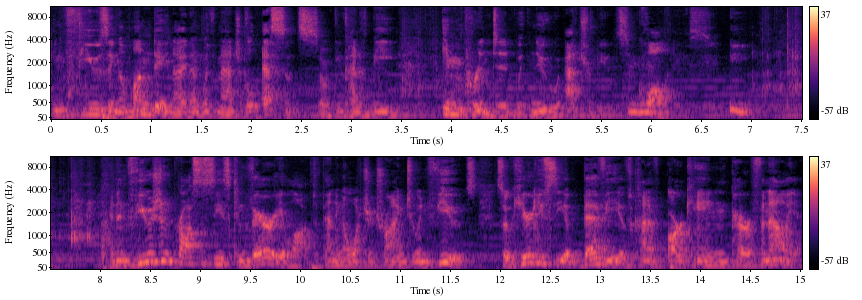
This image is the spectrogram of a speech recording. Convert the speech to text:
infusing a mundane item with magical essence, so it can kind of be imprinted with new attributes and Mhm. qualities. And infusion processes can vary a lot depending on what you're trying to infuse. So here you see a bevy of kind of arcane paraphernalia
